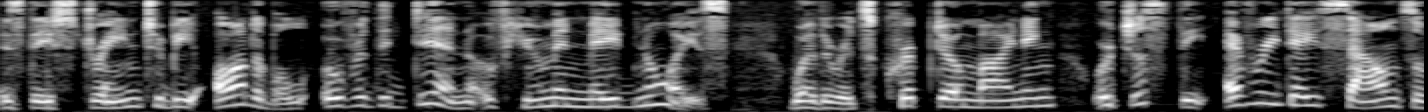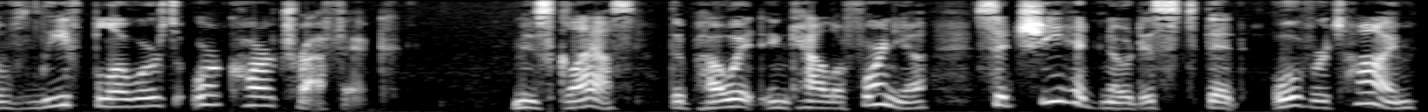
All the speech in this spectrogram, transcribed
as they strain to be audible over the din of human made noise, whether it's crypto mining or just the everyday sounds of leaf blowers or car traffic. Ms. Glass, the poet in California, said she had noticed that over time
